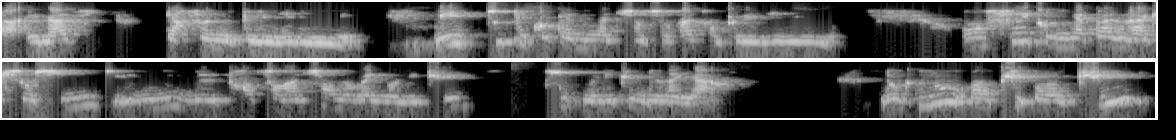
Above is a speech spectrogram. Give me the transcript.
Ça, hélas, personne ne peut les éliminer. Mais toutes les contaminations de surface, on peut les éliminer. On sait qu'il n'y a pas de réaction chimique ni de transformation en nouvelles molécules, type molécules de Maillard. Donc nous, on cuit,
